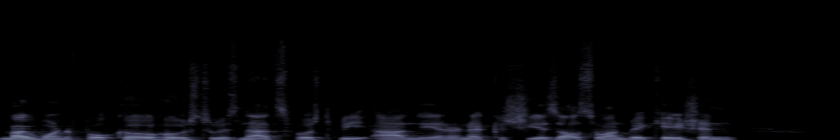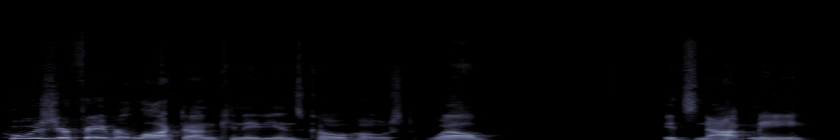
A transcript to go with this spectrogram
my wonderful co-host who is not supposed to be on the internet because she is also on vacation. Who is your favorite Locked On Canadiens co-host? Well it's not me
